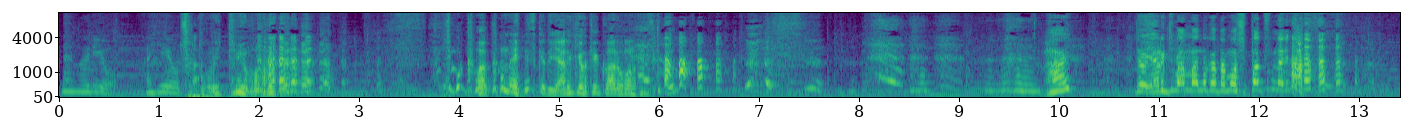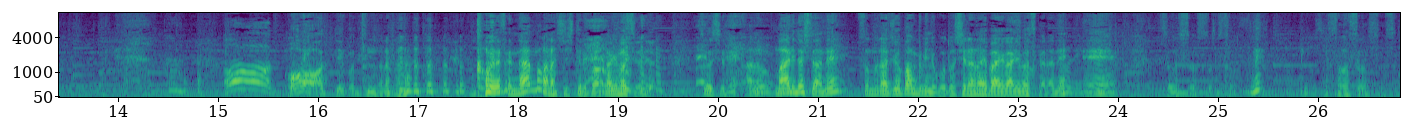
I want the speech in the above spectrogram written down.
名乗りをあげようか。ちょっと俺行ってみようかな。よくわかんないですけどやる気は結構ある方なんですけど。はい。ではやる気満々の方もう出発になりますおおっていうことになるのかなごめんなさい何の話してるか分かりますよね。そうですよね。あの、周りの人はねそのラジオ番組のことを知らない場合がありますからね。えーそうそうそうそう。ね。そうそうそうそう。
